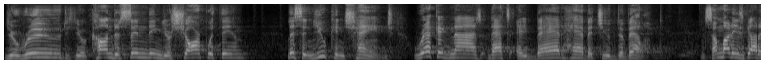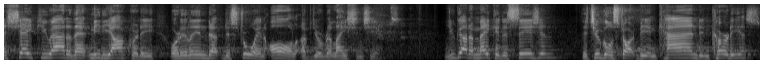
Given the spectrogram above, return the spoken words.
You're rude, you're condescending, you're sharp with them. Listen, you can change. Recognize that's a bad habit you've developed. And somebody's got to shake you out of that mediocrity or it'll end up destroying all of your relationships. You got to make a decision that you're going to start being kind and courteous.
